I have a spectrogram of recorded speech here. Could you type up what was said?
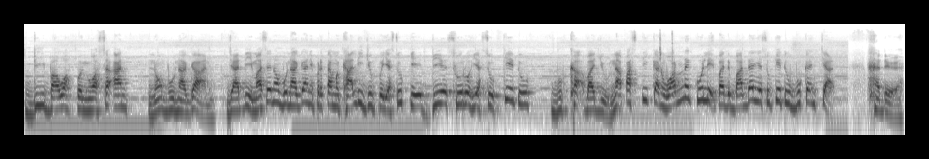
di bawah penguasaan Nobunaga. Jadi, masa Nobunaga ni pertama kali jumpa Yasuke, dia suruh Yasuke tu buka baju. Nak pastikan warna kulit pada badan Yasuke tu bukan cat. Ada.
